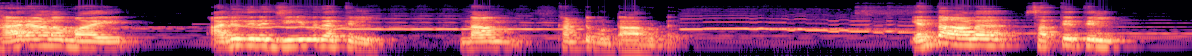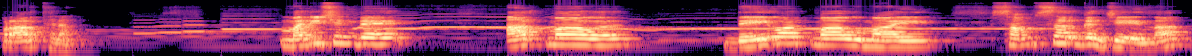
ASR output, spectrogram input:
ധാരാളമായി അനുദിന ജീവിതത്തിൽ നാം കണ്ടുമുട്ടാറുണ്ട്. എന്താണ് സത്യത്തിൽ പ്രാർത്ഥന? മനുഷ്യന്റെ ആത്മാവ് ദൈവാത്മാവുമായി സംസർഗം ചെയ്യുന്ന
